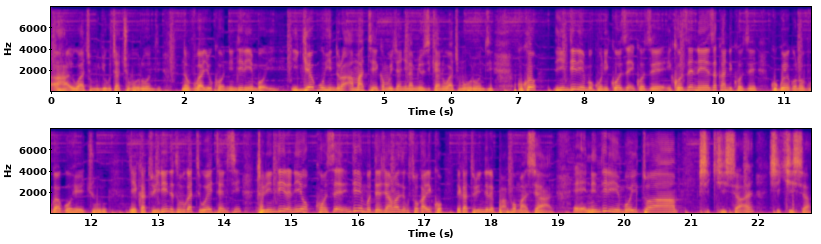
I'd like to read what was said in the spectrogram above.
aha iwacu mu gihugu cyacu Burundi. Novuga yuko ni indirimbo igiye guhindura amateka mu bijyanye na music hano iwacu mu Burundi. Kuko iyi ndirimbo ukuntu ikoze ikoze ikoze neza kandi ikoze ku rwego novuga rwo hejuru. Reka tuyirinde tuvuga ati wait and see. Turindire niyo concert. Indirimbo deja yamaze gusohoka ariko reka turindire performance yayo. Eh, ni indirimbo yitwa shikisha eh? shikisha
